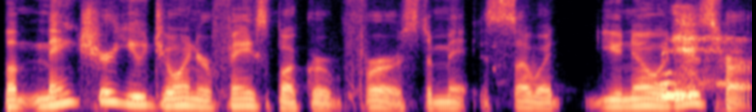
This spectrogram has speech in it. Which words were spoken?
but make sure you join her Facebook group first to make so it you know it is her.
